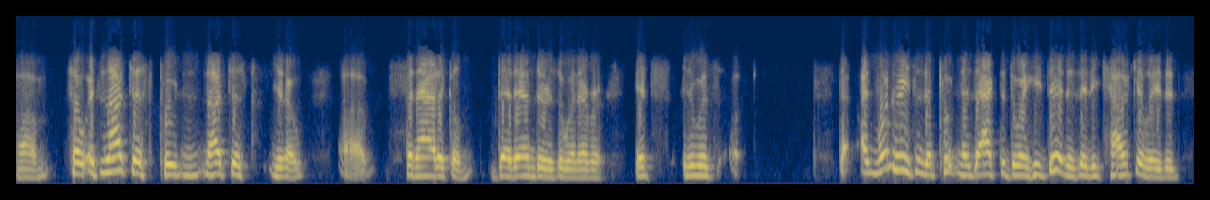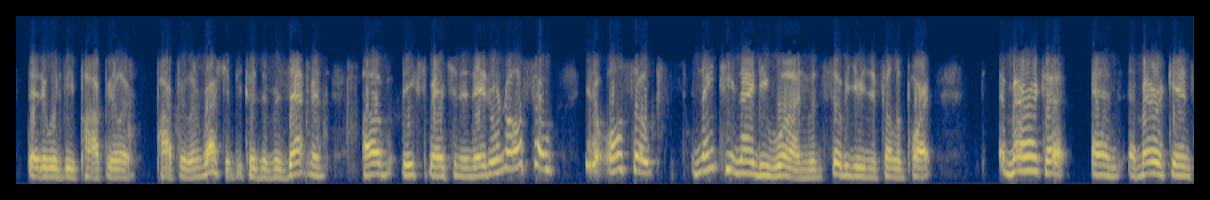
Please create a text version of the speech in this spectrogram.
Um, so it's not just Putin, not just you know uh, fanatical dead enders or whatever. It's it was. Uh, and one reason that Putin has acted the way he did is that he calculated that it would be popular popular in Russia because of resentment of the expansion of NATO, and also you know also in 1991 when the Soviet Union fell apart, America and Americans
